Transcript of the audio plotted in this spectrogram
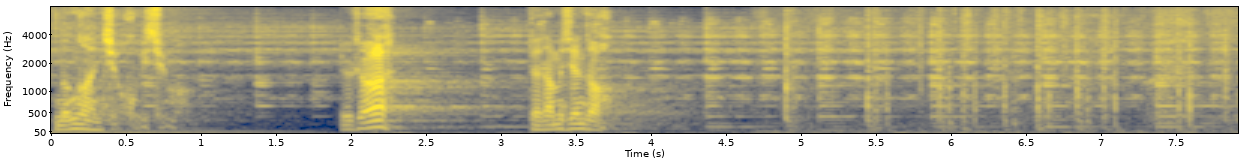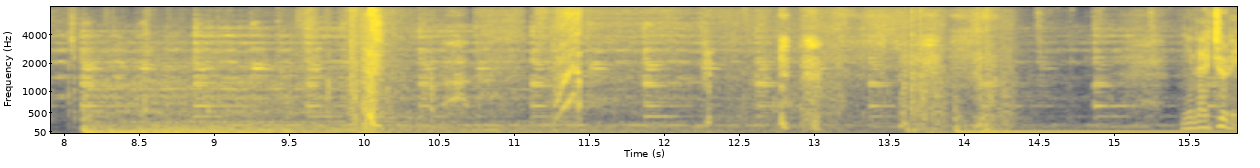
能安全回去吗？柳晨，带他们先走。你来这里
